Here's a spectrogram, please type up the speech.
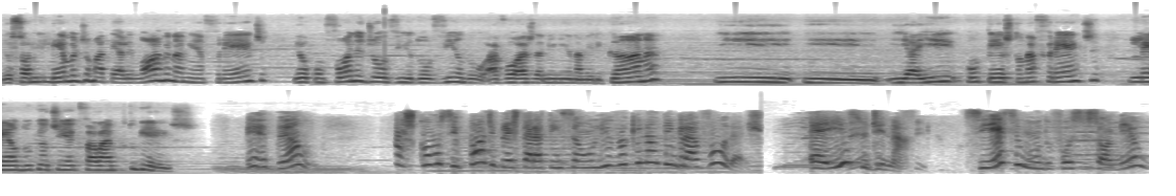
Eu só me lembro de uma tela enorme na minha frente, eu com fone de ouvido ouvindo a voz da menina americana, e, e, e aí com texto na frente, lendo o que eu tinha que falar em português. Perdão? Mas como se pode prestar atenção a um livro que não tem gravuras? É isso, Diná. Se esse mundo fosse só meu,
